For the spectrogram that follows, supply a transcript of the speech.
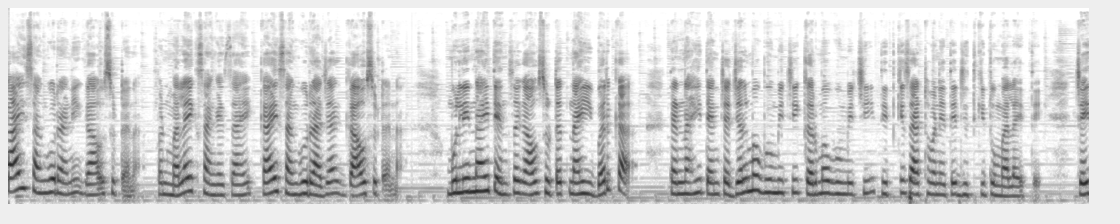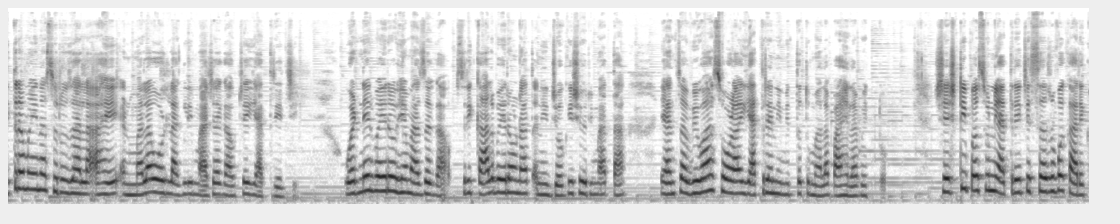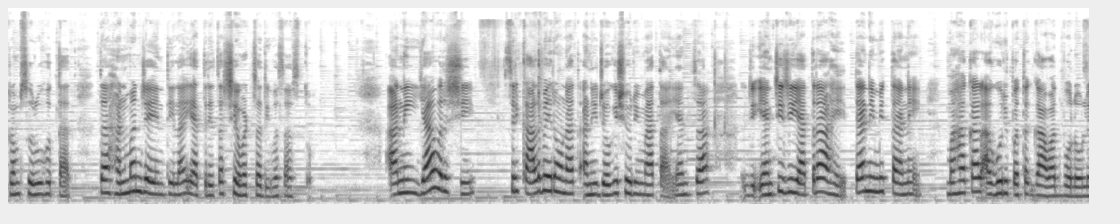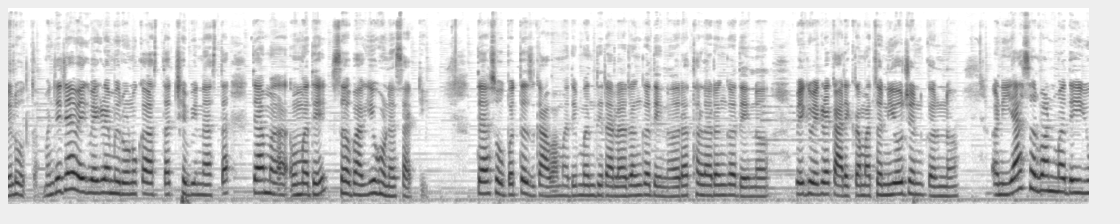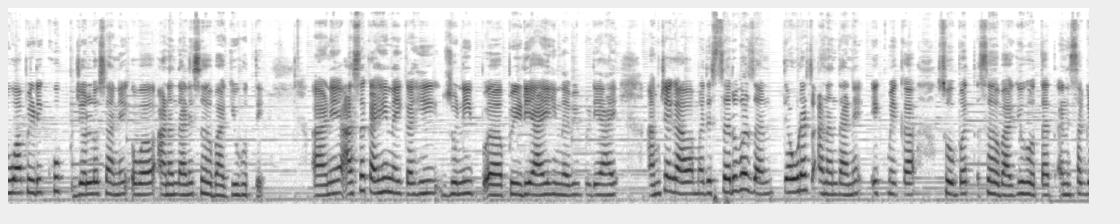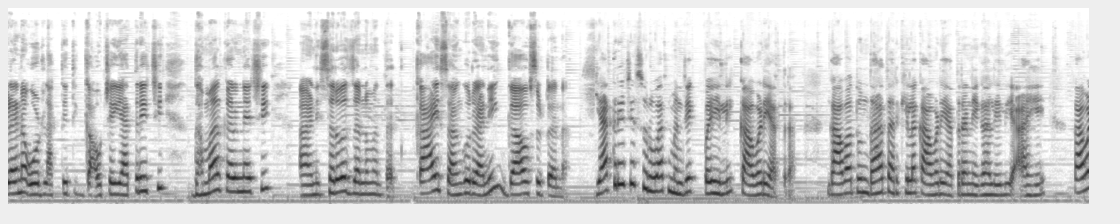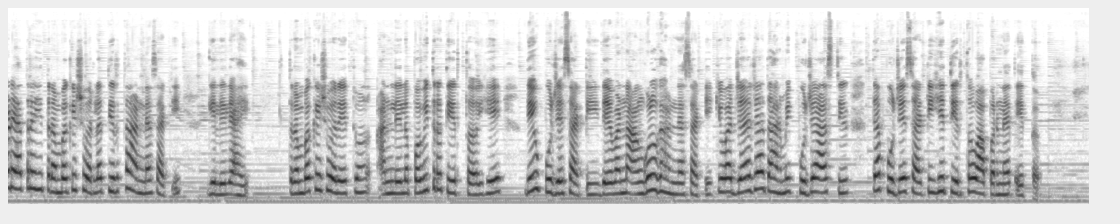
काय सांगू राणी गाव सुटना. पण मला एक सांगायचं आहे काय सांगू राजा गाव सुटना. मुलींनाही त्यांचं गाव सुटत नाही बरं का? त्यांनाही त्यांच्या जन्मभूमीची कर्मभूमीची तितकीच आठवण येते जितकी तुम्हाला येते. चैत्र महिना सुरू झाला आहे आणि मला ओढ लागली माझ्या गावच्या यात्रेची. वडनेर भैरव हे माझं गाव. श्री कालभैरवनाथ आणि जोगेश्वरी माता यांचा विवाह सोहळा यात्रेनिमित्त तुम्हाला पाहायला भेटतो. षष्टीपासून यात्रेचे सर्व कार्यक्रम सुरू होतात तर हनुमान जयंतीला यात्रेचा शेवटचा दिवस असतो. आणि यावर्षी श्री कालभैरवनाथ आणि जोगेश्वरी माता यांचा यांची जी यात्रा आहे त्या निमित्ताने महाकाल आघोरी पथक गावात बोलवलेलं होतं. म्हणजे ज्या वेगवेगळ्या मिरवणुका असतात छबिना असतात त्या म मध्ये सहभागी होण्यासाठी. त्यासोबतच गावामध्ये मंदिराला रंग देणं रथाला रंग देणं वेगवेगळ्या कार्यक्रमाचं नियोजन करणं. आणि या सर्वांमध्ये युवा पिढी खूप जल्लोषाने व आनंदाने सहभागी होते. आणि असं काही नाही का ही जुनी पिढी आहे ही नवी पिढी आहे. आमच्या गावामध्ये सर्वजण तेवढ्याच आनंदाने एकमेकासोबत सहभागी होतात आणि सगळ्यांना ओढ लागते ती गावच्या यात्रेची धमाल करण्याची. आणि सर्वच जण म्हणतात काय सांगू राणी गाव सुटना. यात्रेची सुरुवात म्हणजे पहिली कावड यात्रा. गावातून दहा तारखेला कावड यात्रा निघालेली आहे. कावड यात्रा ही त्र्यंबकेश्वरला तीर्थ आणण्यासाठी गेलेली आहे. त्र्यंबकेश्वर येथून आणलेलं पवित्र तीर्थ हे देवपूजेसाठी देवांना आंघोळ घालण्यासाठी किंवा ज्या ज्या धार्मिक पूजा असतील त्या पूजेसाठी हे तीर्थ वापरण्यात येतं.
